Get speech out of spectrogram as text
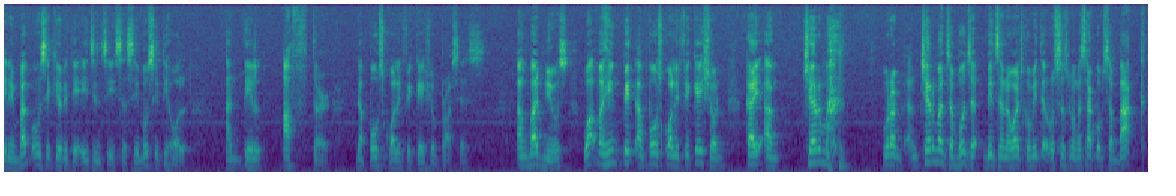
in bagong security agency sa Cebu City Hall until after the post-qualification process. Ang bad news, wa mahingpit ang post-qualification kay ang chairman murag ang chairman sa Bids and Awards Committee o usos mga sakop sa back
